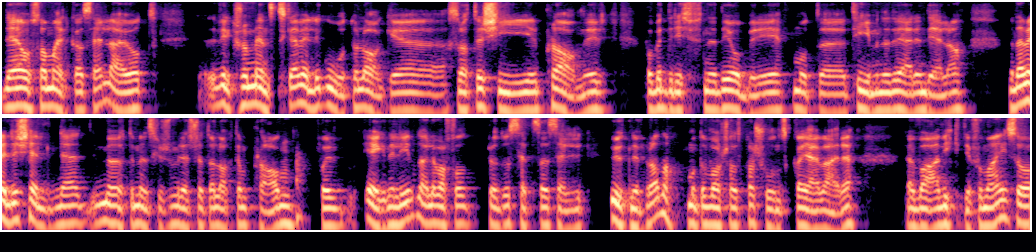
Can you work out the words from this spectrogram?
det jeg også har merka selv, er jo at det virker som mennesker er veldig gode til å lage strategier, planer for bedriftene de jobber i, på en måte teamene de er en del av. Men det er veldig sjelden jeg møter mennesker som rett og slett har lagt en plan for egne liv, eller i hvert fall prøvd å sette seg selv utenfra. Da. Hva slags person skal jeg være? Hva er viktig for meg? Så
